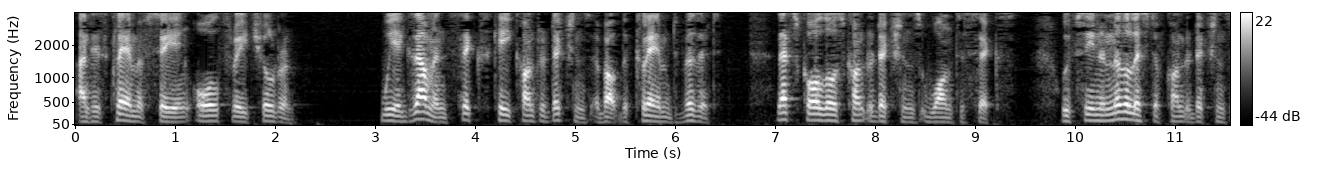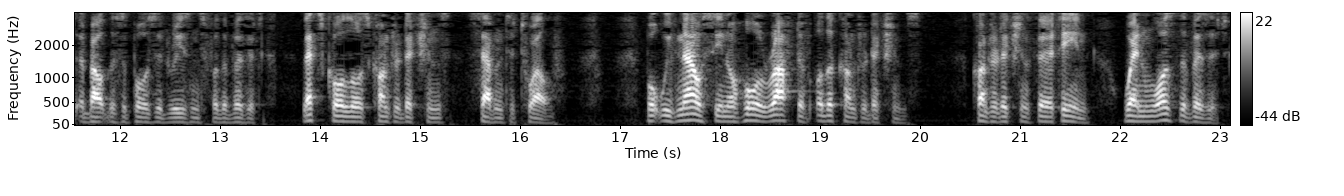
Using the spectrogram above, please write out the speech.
and his claim of seeing all three children. We examined six key contradictions about the claimed visit. Let's call those contradictions 1 to 6. We've seen another list of contradictions about the supposed reasons for the visit. Let's call those contradictions 7 to 12. But we've now seen a whole raft of other contradictions. Contradiction 13. When was the visit?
